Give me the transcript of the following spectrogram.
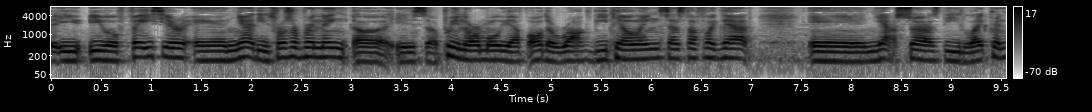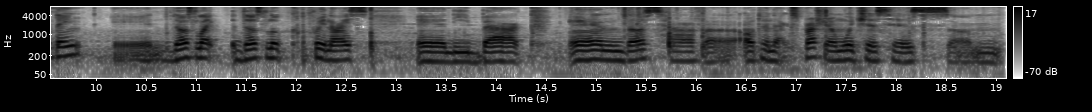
e evil face here. And yeah the torso printing uh is uh, pretty normal. You have all the rock detailings and stuff like that. And yeah so as the light printing. And does like does look pretty nice and the back and does have alternate expression which is his um,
